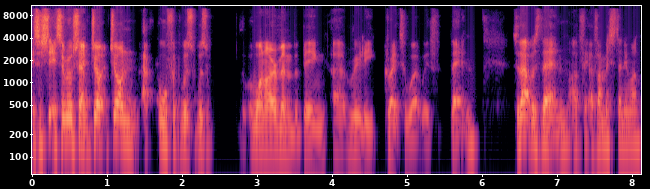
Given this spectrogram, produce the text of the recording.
it's a it's a real shame. John, John Alford was was one I remember being uh, really great to work with then. So that was then. I think have I missed anyone?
